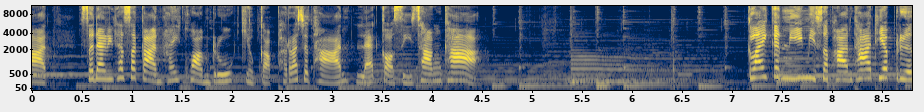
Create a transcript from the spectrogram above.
าสตร์ แสดงนิทรรศการให้ความรู้เกี่ยวกับพระราชฐานและเกาะสีชังค่ะ ล้กันนี้มีสะพานท่าเทียบเรือ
